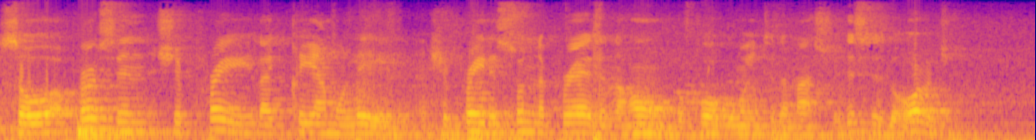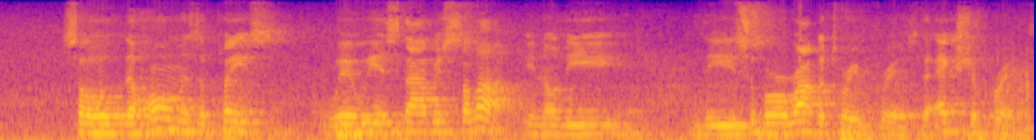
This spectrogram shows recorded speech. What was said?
So a person should pray like Qiyamul Layl and should pray the Sunnah prayers in the home before going to the masjid. This is the origin. So the home is a place where we establish Salah, you know, the, the supererogatory prayers, the extra prayers,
